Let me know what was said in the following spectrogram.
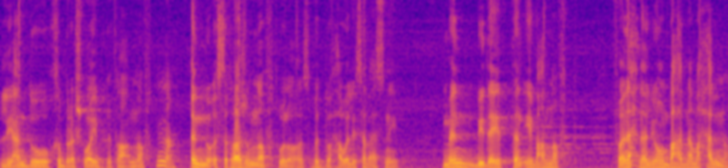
اللي عنده خبرة شوي بقطاع النفط نعم. إنه استخراج النفط والغاز بده حوالي سبع سنين من بداية التنقيب على النفط فنحن اليوم بعدنا محلنا.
